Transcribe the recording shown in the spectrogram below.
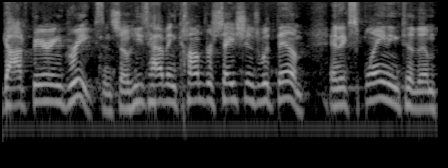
God fearing Greeks. And so he's having conversations with them and explaining to them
